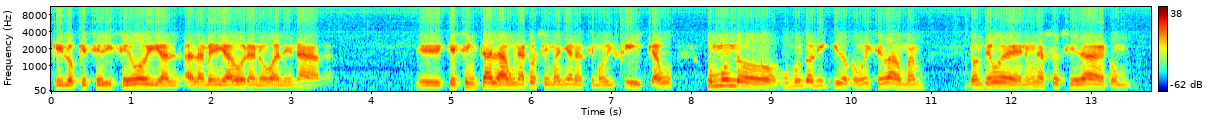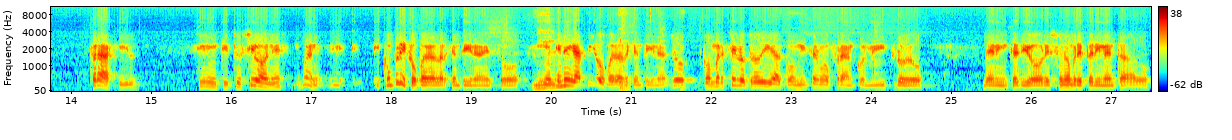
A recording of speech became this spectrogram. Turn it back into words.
que lo que se dice hoy a la media hora no vale nada, eh, que se instala una cosa y mañana se modifica, un, mundo, un mundo líquido, como dice Bauman, donde, bueno, una sociedad con, frágil, sin instituciones, bueno, es complejo para la Argentina eso. Es negativo para la Argentina. Yo conversé el otro día con Guillermo Franco, el ministro del Interior, es un hombre experimentado,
